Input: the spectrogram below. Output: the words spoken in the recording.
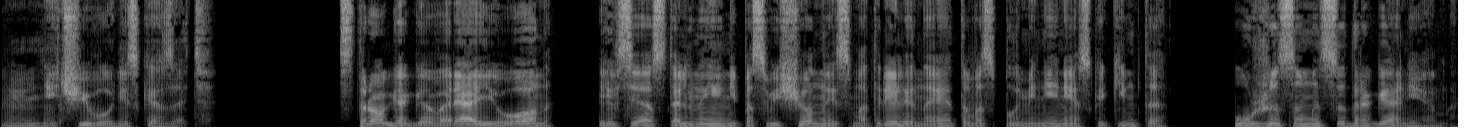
ничего не сказать. Строго говоря, и он, и все остальные непосвященные смотрели на это воспламенение с каким-то ужасом и содроганием.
